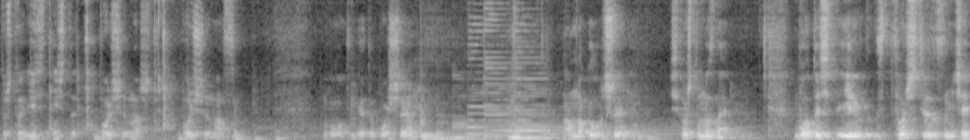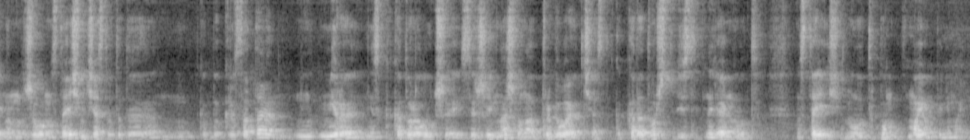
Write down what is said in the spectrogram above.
То, что есть нечто большее наш, больше нас. Вот, и это больше намного лучше всего, что мы знаем. Вот, то есть и в творчестве замечательном, в живом, настоящем часто вот эта как бы красота мира, которая лучше и совершение нашего, она пробивает часто, когда творчество действительно реально вот настоящее, ну вот по, моем понимании.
